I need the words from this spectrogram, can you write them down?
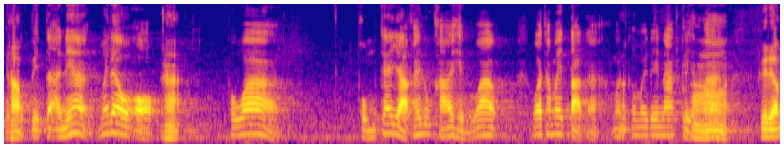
ผมครับก็ปิดแต่อันเนี้ยไม่ได้เอาออก ฮะ เพราะว่าผมแค่อยากให้ลูกค้าเห็นว่าว่าถ้าไม่ตัดอะมันก็ไม่ได้น่าเกลียดมาก อ๋อคือเดิม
